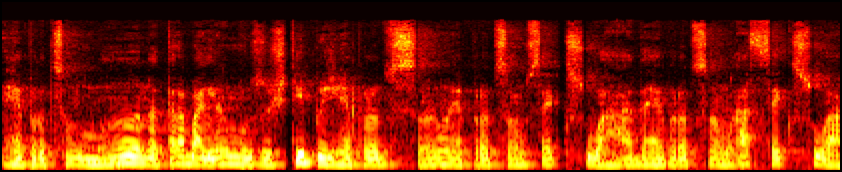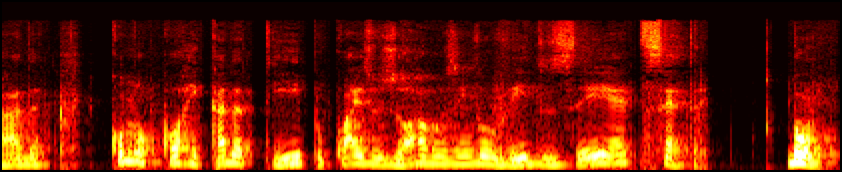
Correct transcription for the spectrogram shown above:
reprodução humana, trabalhamos os tipos de reprodução, reprodução sexuada, reprodução assexuada, como ocorre cada tipo, quais os órgãos envolvidos e etc. Bom,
